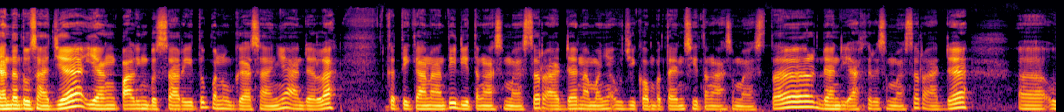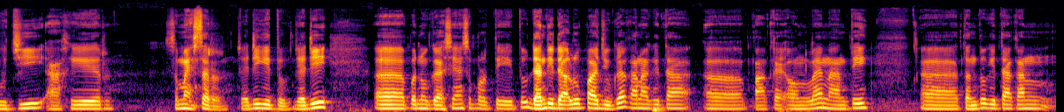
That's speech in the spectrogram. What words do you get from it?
Dan tentu saja yang paling besar itu penugasannya adalah ketika nanti di tengah semester ada namanya uji kompetensi tengah semester dan di akhir semester ada eh, uji akhir semester. Jadi gitu. Jadi eh, penugasnya seperti itu dan tidak lupa juga karena kita eh, pakai online nanti eh, tentu kita akan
